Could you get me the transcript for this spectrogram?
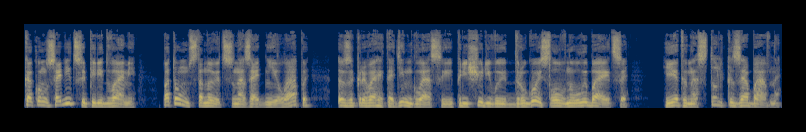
как он садится перед вами, потом становится на задние лапы, закрывает один глаз и прищуривает другой, словно улыбается. И это настолько забавно,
